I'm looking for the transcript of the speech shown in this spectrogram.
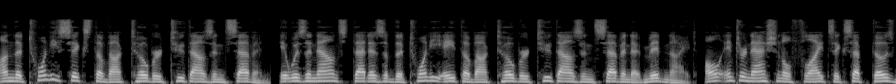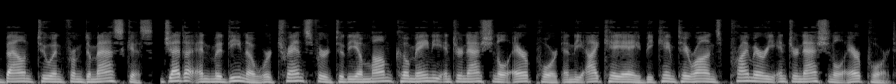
On 26 October 2007, it was announced that as of 28 October 2007 at midnight, all international flights except those bound to and from Damascus, Jeddah and Medina were transferred to the Imam Khomeini International Airport and the IKA became Tehran's primary international airport.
